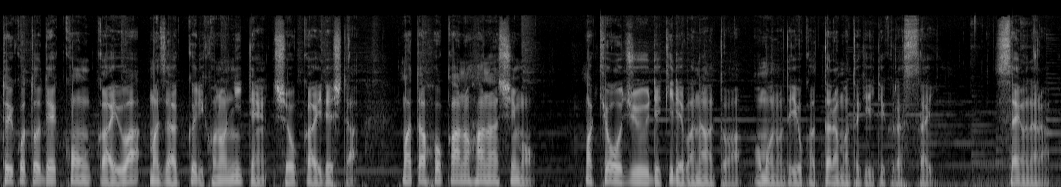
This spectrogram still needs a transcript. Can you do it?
ということで、今回は、まあ、ざっくりこの2点紹介でした。また他の話も、まあ、共有できればなとは思うので、よかったらまた聞いてください。さようなら。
